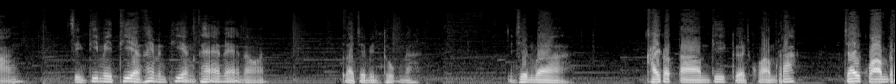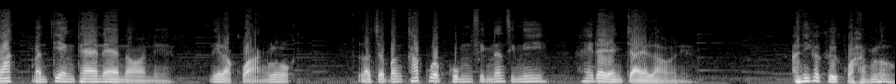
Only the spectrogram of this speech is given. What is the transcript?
าง สิ่งที่ไม่เที่ยงให้มันเที่ยงแท้แน่นอน เราจะเป็นทุกข์นะ อย่างเช่นว่า ใครก็ตามที่เกิดความรักใจความรักมันเที่ยงแท้แน่นอนเนี่ยนี่เราขวางโลก เราจะบังคับควบคุมสิ่งนั้นสิ่งนี้ ให้ได้อย่างใจเราเนี่ย อันนี้ก็คือขวางโลก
